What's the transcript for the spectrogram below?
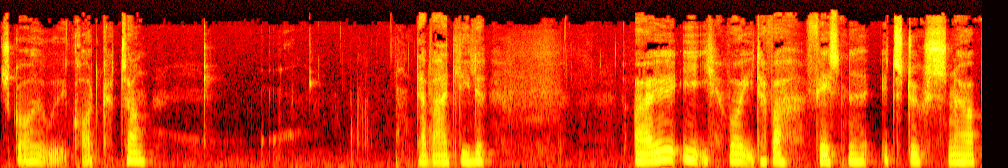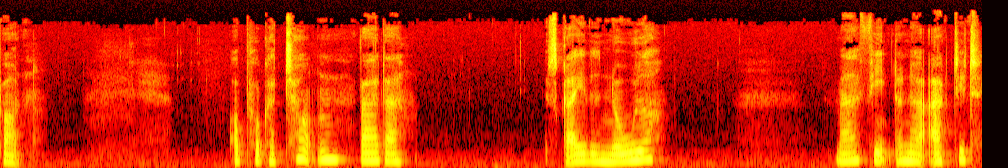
skåret ud i gråt karton. Der var et lille øje i, hvor i der var festnet et stykke snørbånd. Og på kartongen var der skrevet noder. Meget fint og nøjagtigt.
